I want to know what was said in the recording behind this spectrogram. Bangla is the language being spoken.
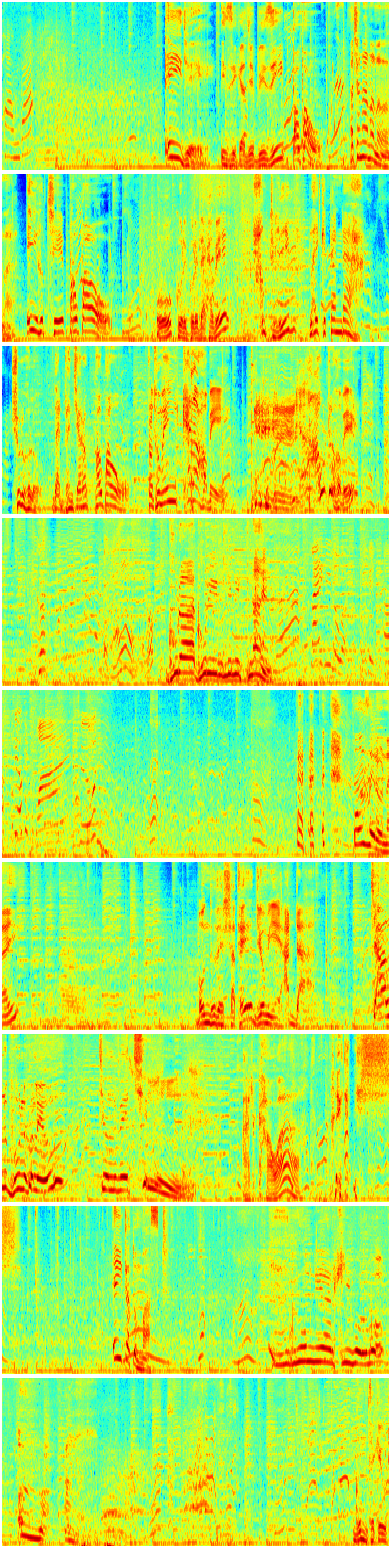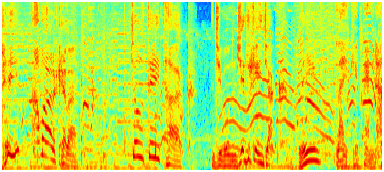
panda. এই যে ইজি কাজে বিজি পাও পাও। আচ্ছা না না না না এই হচ্ছে পাও পাও। ও করে করে দেখাবে। How to live like a panda শুরু হলো অ্যাডভেঞ্চার অফ পাও পাও প্রথমেই খেলা হবে। আউট হবে। ঘুরা ঘুরির লিমিট নাই. Uh, okay. Okay. One, two. নাই বন্ধুদের সাথে জমিয়ে আড্ডা চাল ভুল হলেও চলবে ছিল আর খাওয়া এইটা তো মাস্ট ঘুম নিয়ে আর কি বলব? ঘুম থেকে উঠেই আবার খেলা। চলতেই থাক। জীবন যেদিকেই যাক লিভ লাইক এ প্যান্ডা.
